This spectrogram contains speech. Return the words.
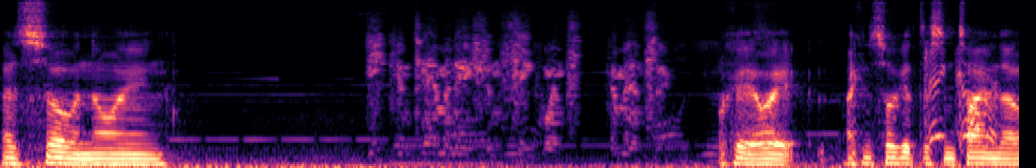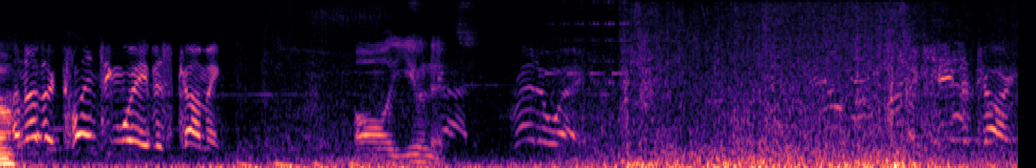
That's so annoying. Decontamination sequence commencing. Okay, wait. I can still get this in time though. Another cleansing wave is coming. All units. Right away. I see the target.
